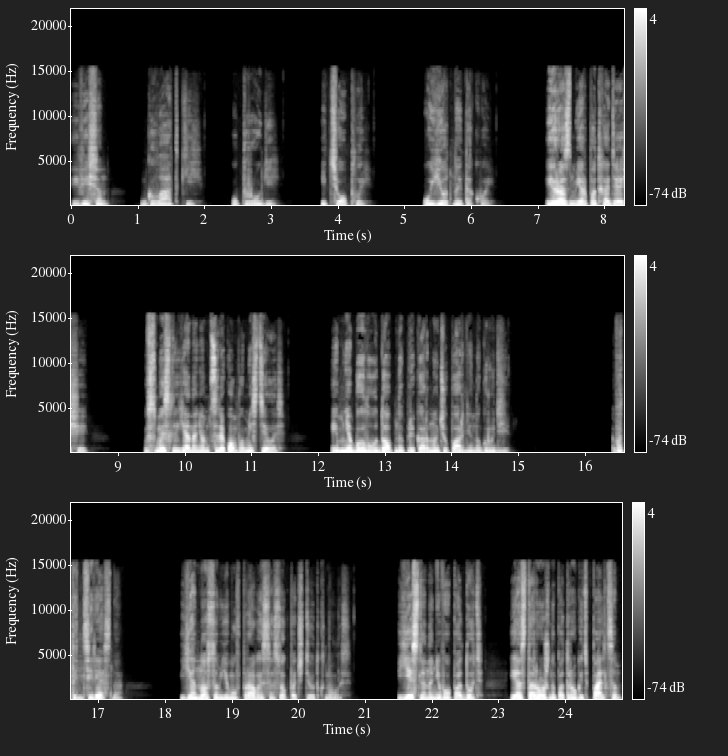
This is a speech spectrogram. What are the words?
И весь он гладкий, упругий и теплый, уютный такой. И размер подходящий, в смысле, я на нем целиком поместилась. И мне было удобно прикорнуть у парня на груди. Вот интересно, я носом ему в правый сосок почти уткнулась. Если на него подуть и осторожно потрогать пальцем,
